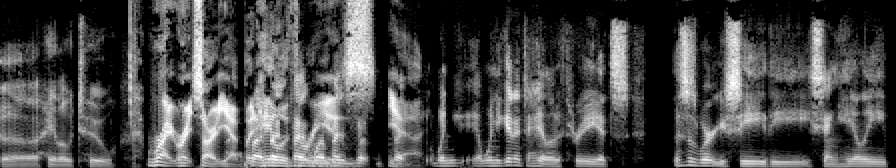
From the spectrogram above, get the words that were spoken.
uh, Halo Two. Right, right. Sorry, yeah, but, Halo Three is but- but yeah, When you when you get into Halo Three, it's this is where you see the Sangheili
